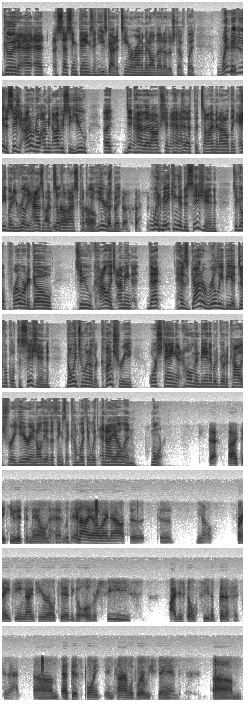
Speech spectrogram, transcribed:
good at, at assessing things and he's got a team around him and all that other stuff. But when making a decision, I don't know. I mean, obviously, you uh, didn't have that option at the time, and I don't think anybody really has up until the last couple no, of years. But when making a decision to go pro or to go to college, I mean, that has got to really be a difficult decision going to another country or staying at home and being able to go to college for a year and all the other things that come with it with NIL and more. That I think you hit the nail on the head with NIL right now to to you know for an 18, 19 year old kid to go overseas, I just don't see the benefit to that um, at this point in time with where we stand. Um,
